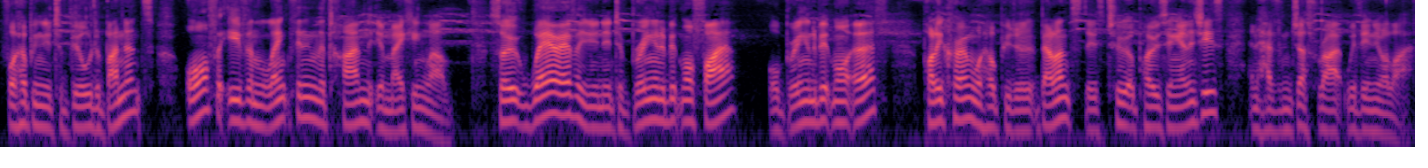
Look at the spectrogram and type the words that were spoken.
for helping you to build abundance, or for even lengthening the time that you're making love. So, wherever you need to bring in a bit more fire or bring in a bit more earth, polychrome will help you to balance these two opposing energies and have them just right within your life.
